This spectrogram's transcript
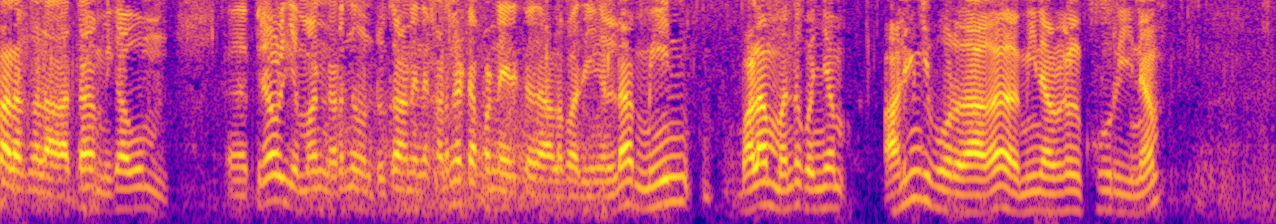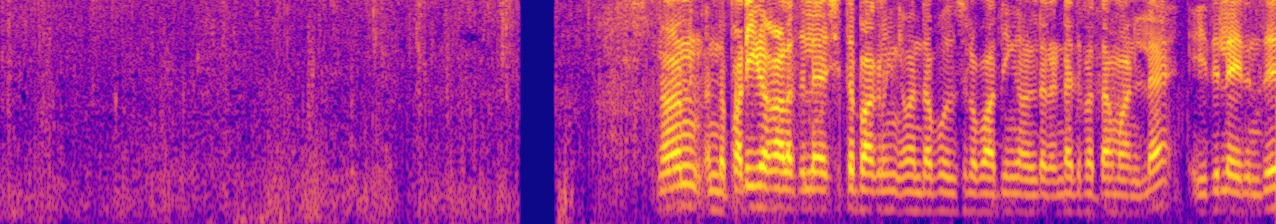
காலங்களாக தான் மிகவும் அஹ், பிரபல்யமாக நடந்து கொண்டிருக்கு. ஆனால் இந்த கடலட்டை பண்ணை இருக்கிறதால பார்த்தீங்கன்னா மீன் வளம் வந்து கொஞ்சம் அழிஞ்சு போகிறதாக மீனவர்கள் கூறினோம் நான் அந்த படிக்கிற காலத்தில் சித்தப்பாக்கள் இங்கே வந்த புதுசில் பார்த்தீங்கன்னா ரெண்டாயிரத்தி பத்தாம் ஆண்டில் இதில் இருந்து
